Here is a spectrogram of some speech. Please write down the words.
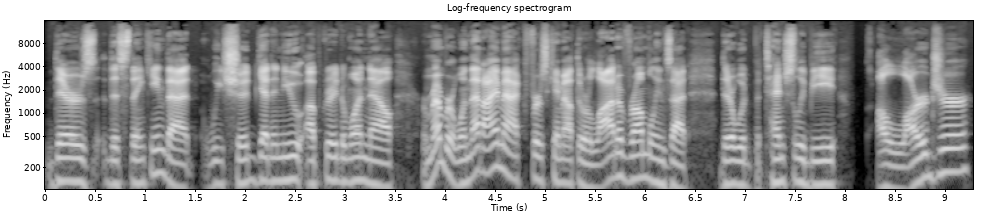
there's this thinking that we should get a new upgraded one. Now, remember, when that iMac first came out, there were a lot of rumblings that there would potentially be a larger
